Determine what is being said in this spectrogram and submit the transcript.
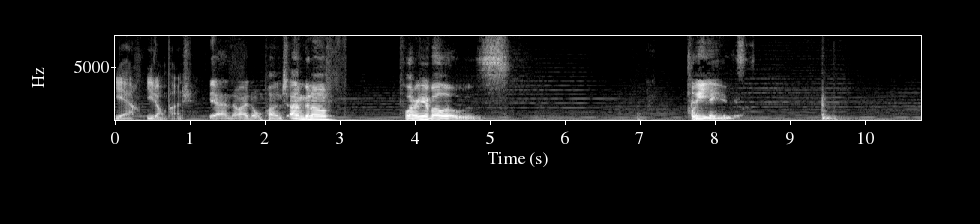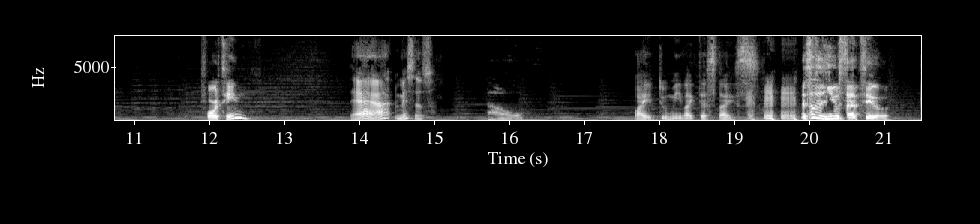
Yeah, you don't punch. Yeah, no, I don't punch. I'm gonna f- flurry of blows. Please. Fourteen. That misses. No. Why do me like this, dice? this is a new set too.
